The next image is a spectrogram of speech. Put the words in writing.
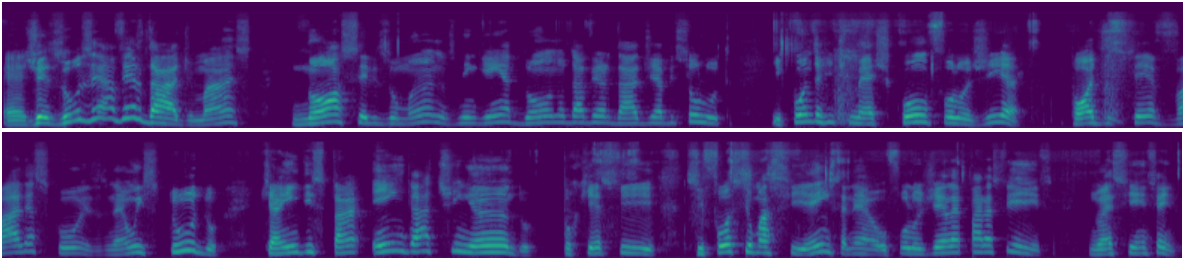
É, Jesus é a verdade, mas nós, seres humanos, ninguém é dono da verdade absoluta. E quando a gente mexe com ufologia, pode ser várias coisas, né? Um estudo que ainda está engatinhando, porque se, se fosse uma ciência, né? A ufologia ela é para a ciência, não é ciência ainda.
